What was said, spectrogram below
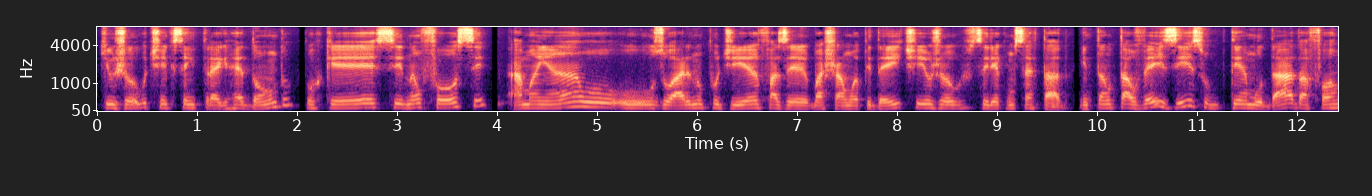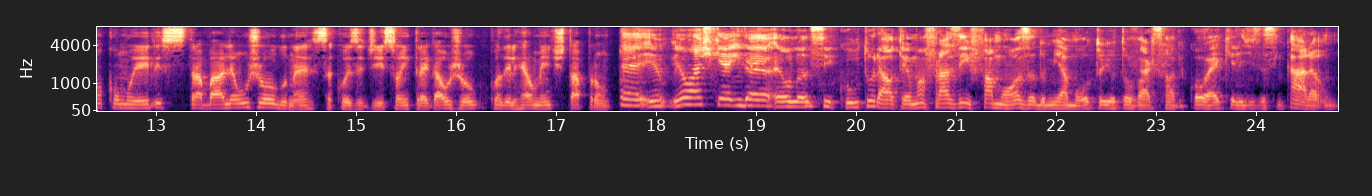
que o jogo tinha que ser entregue redondo, porque se não fosse, amanhã o, o usuário não podia fazer baixar um update e o jogo seria consertado. Então talvez isso tenha mudado a forma como eles trabalham o jogo, né? Essa coisa de só entregar o jogo quando ele realmente está pronto. É, eu, eu acho que ainda é, é o lance cultural. Tem uma frase famosa do Miyamoto e o Tovar sabe qual é, que ele diz assim, cara, um,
